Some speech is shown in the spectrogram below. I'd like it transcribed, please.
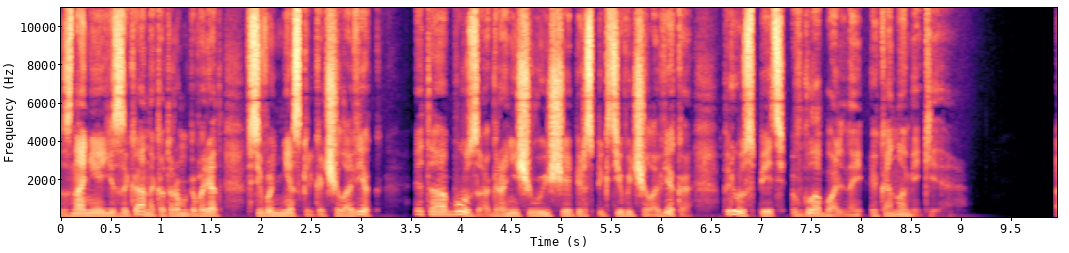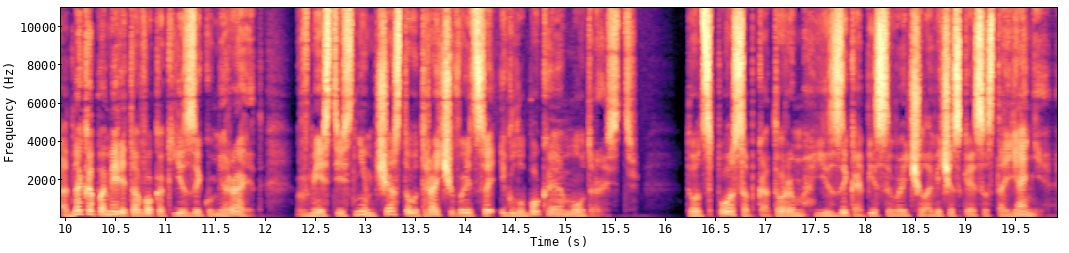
знание языка, на котором говорят всего несколько человек, это обуза, ограничивающая перспективы человека преуспеть в глобальной экономике. Однако по мере того, как язык умирает, вместе с ним часто утрачивается и глубокая мудрость. Тот способ, которым язык описывает человеческое состояние,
